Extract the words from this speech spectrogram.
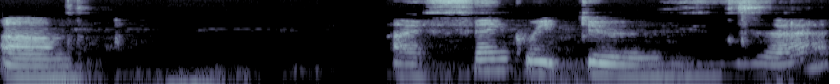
now. Um, I think we do that.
